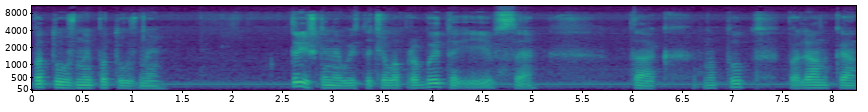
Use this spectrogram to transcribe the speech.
Потужний, потужний. Трішки не вистачило пробити і все. Так, ну тут полянка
